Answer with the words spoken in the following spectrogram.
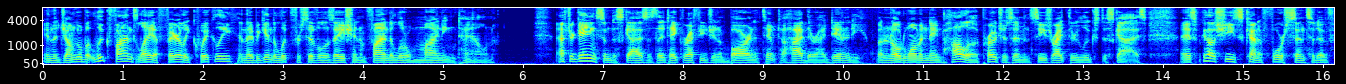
in the jungle, but Luke finds Leia fairly quickly, and they begin to look for civilization and find a little mining town. After gaining some disguises, they take refuge in a bar and attempt to hide their identity, but an old woman named Halla approaches them and sees right through Luke's disguise. And it's because she's kind of force sensitive,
